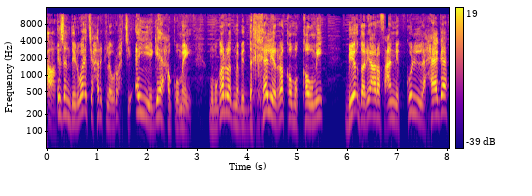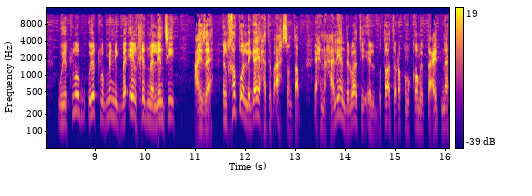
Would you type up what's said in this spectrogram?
آه. اذا دلوقتي حضرتك لو رحتي أي جهة حكومية بمجرد ما بتدخلي الرقم القومي بيقدر يعرف عنك كل حاجة ويطلب ويطلب منك بقى إيه الخدمة اللي انت عايزاها. الخطوة اللي جاية هتبقى أحسن طبعا. إحنا حاليا دلوقتي البطاقة الرقم القومي بتاعتنا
